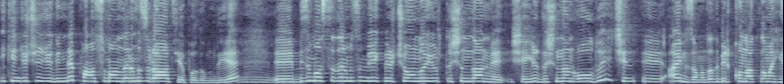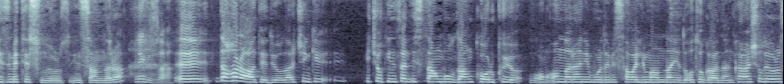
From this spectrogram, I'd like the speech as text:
İkinci, üçüncü günde pansumanlarımızı rahat yapalım diye. Hmm. Ee, bizim hastalarımızın büyük bir çoğunluğu yurt dışından ve şehir dışından olduğu için e, aynı zamanda da bir konaklama hizmeti sunuyoruz insanlara. Ne güzel. Ee, daha rahat ediyorlar. Çünkü birçok insan İstanbul'dan korkuyor. O- Onları hani burada bir havalimanından ya da otogardan karşılıyoruz.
